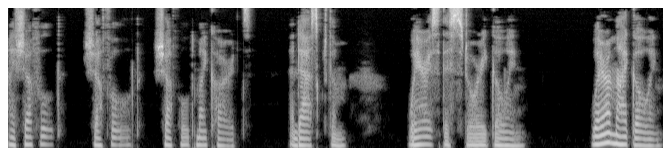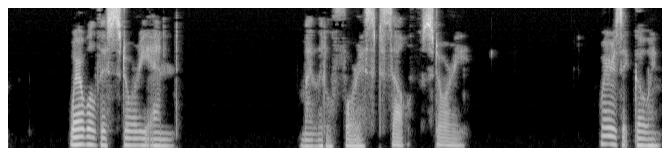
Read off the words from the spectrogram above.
I shuffled, shuffled, shuffled my cards and asked them, Where is this story going? Where am I going? Where will this story end? My little forest self story. Where is it going?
